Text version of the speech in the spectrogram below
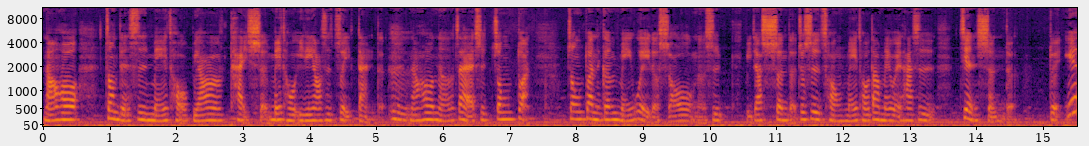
然后重点是眉头不要太深，眉头一定要是最淡的，嗯，然后呢再来是中段，中段跟眉尾的时候呢是比较深的，就是从眉头到眉尾它是渐深的，对，因为。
